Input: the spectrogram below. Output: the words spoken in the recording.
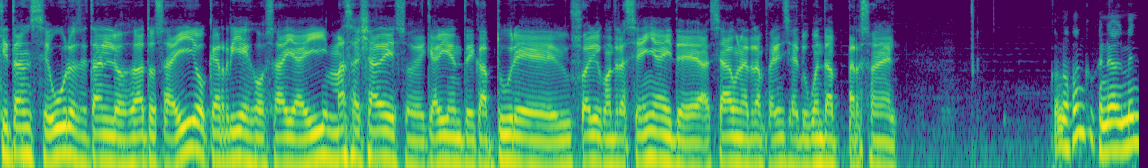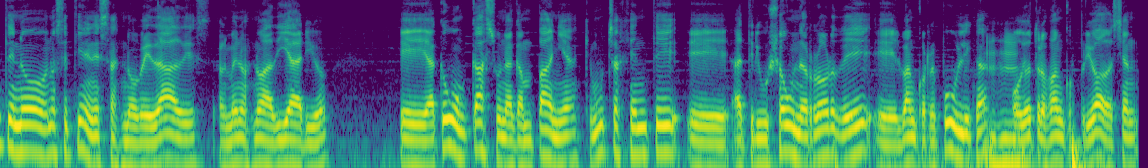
¿Qué tan seguros están los datos ahí o qué riesgos hay ahí? Más allá de eso, de que alguien te capture el usuario y contraseña y te haga una transferencia de tu cuenta personal. Con los bancos generalmente no, no se tienen esas novedades, al menos no a diario. Eh, acá hubo un caso, una campaña, que mucha gente eh, atribuyó un error del de, eh, Banco República o de otros bancos privados. Decían,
